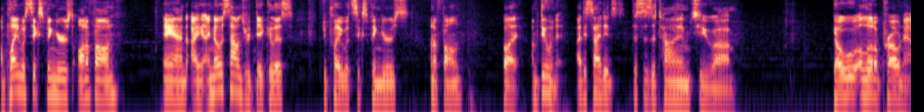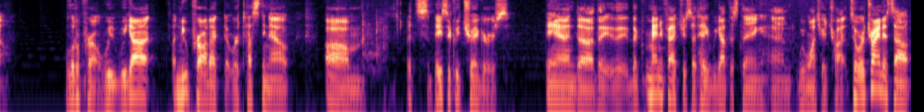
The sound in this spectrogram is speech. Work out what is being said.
I'm playing with six fingers on a phone, and I, I know it sounds ridiculous to play with six fingers on a phone, but I'm doing it. I decided this is a time to um, go a little pro now. A little pro. We we got a new product that we're testing out. Um, it's basically triggers and uh, the, the manufacturer said, "Hey, we got this thing, and we want you to try it." So we're trying this out.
